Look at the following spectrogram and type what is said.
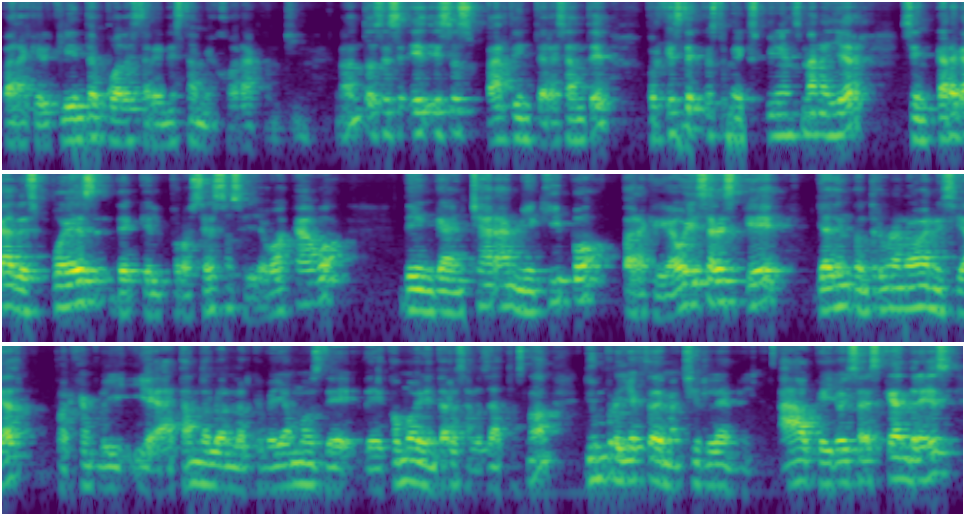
para que el cliente pueda estar en esta mejora continua. ¿no? Entonces, e, eso es parte interesante porque este Customer Experience Manager se encarga después de que el proceso se llevó a cabo de enganchar a mi equipo para que, oye, ¿sabes qué? Ya encontré una nueva necesidad, por ejemplo, y, atándolo a lo que veíamos de, de, cómo orientarlos a los datos, ¿no? De un proyecto de Machine Learning. Ah, ok, hoy sabes qué, Andrés,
